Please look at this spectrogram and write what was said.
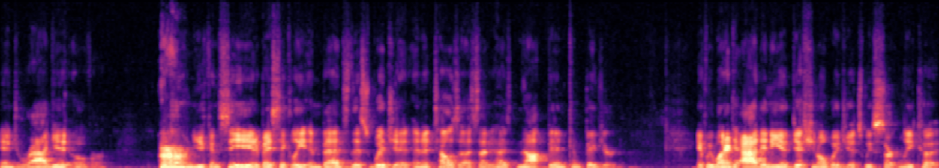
and drag it over. you can see it basically embeds this widget and it tells us that it has not been configured. If we wanted to add any additional widgets, we certainly could.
